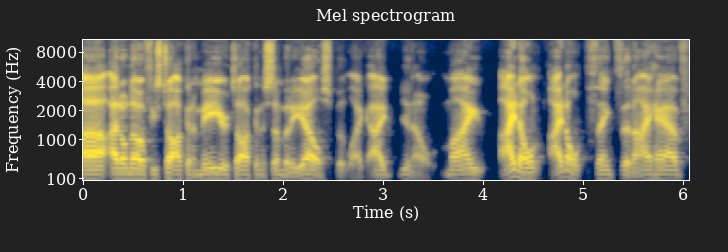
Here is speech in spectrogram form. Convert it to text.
uh, I don't know if he's talking to me or talking to somebody else, but like I, you know, my I don't I don't think that I have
